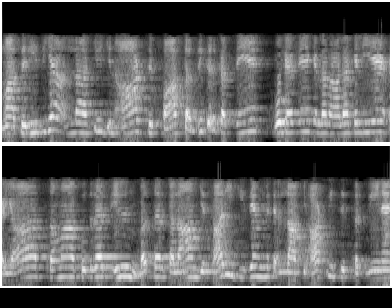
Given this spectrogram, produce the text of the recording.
ماتریزیہ اللہ کی جن آٹھ صفات کا ذکر کرتے ہیں، وہ کہتے ہیں کہ اللہ تعالیٰ کے لیے حیات، سما، قدرت، علم بسر کلام، یہ ساری چیزیں ان میں سے اللہ کی آٹھویں صرف تکوین ہے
